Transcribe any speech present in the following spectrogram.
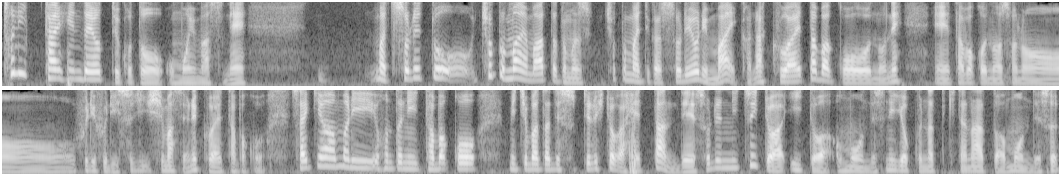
当に大変だよっていうことを思いますね。まあ、それと、ちょっと前もあったと思うんです。ちょっと前っていうか、それより前かな。加えタバコのね、えー、タバコのその、フリフリしますよね、加えタバコ。最近はあんまり本当にタバコ道端で吸ってる人が減ったんで、それについてはいいとは思うんですね。良くなってきたなとは思うんです。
